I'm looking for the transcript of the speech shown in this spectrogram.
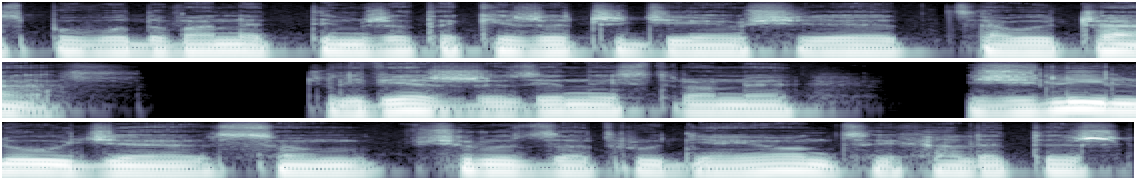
spowodowane tym, że takie rzeczy dzieją się cały czas. Czyli wiesz, że z jednej strony źli ludzie są wśród zatrudniających, ale też e,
